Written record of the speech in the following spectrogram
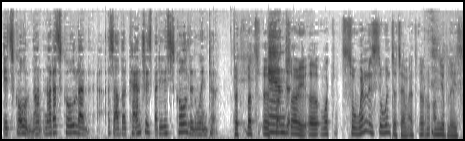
It's cold, not not as cold as, as other countries, but it is cold in winter. But but uh, so- sorry, uh, what? So when is the winter time at uh, on your place?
